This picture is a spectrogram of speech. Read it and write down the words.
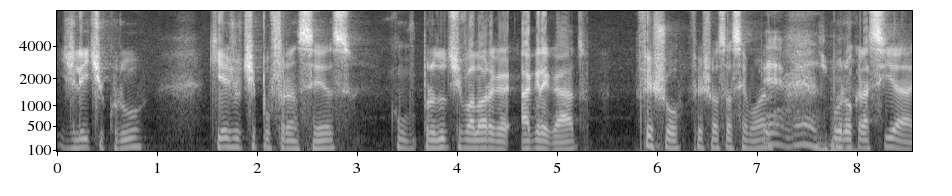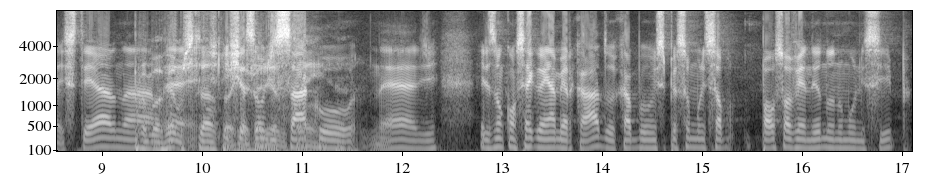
de leite cru, queijo tipo francês, com produtos de valor agregado. Fechou, fechou essa semana. É mesmo. Burocracia externa, é, tanto injeção de saco, né? De, eles não conseguem ganhar mercado, acabam a inspeção municipal só vendendo no município.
